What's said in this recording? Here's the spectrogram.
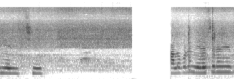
দিয়ে দিচ্ছি। ভালো করে নেড়ে ছেড়ে নেব।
